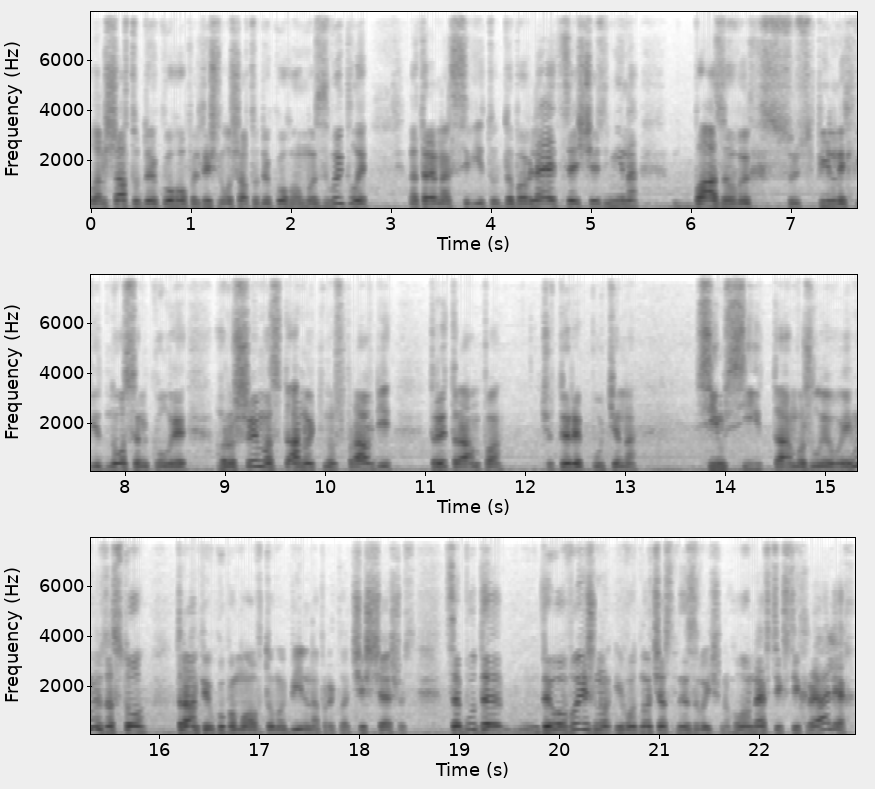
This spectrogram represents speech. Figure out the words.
ландшафту, до якого політичного ландшафту, до якого ми звикли на теренах світу, додається ще зміна базових суспільних відносин, коли грошима стануть ну справді три Трампа, чотири Путіна, сім Сі та можливо. І ми за 100 Трампів купимо автомобіль, наприклад, чи ще щось. Це буде дивовижно і водночас незвично. Головне в цих всіх реаліях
